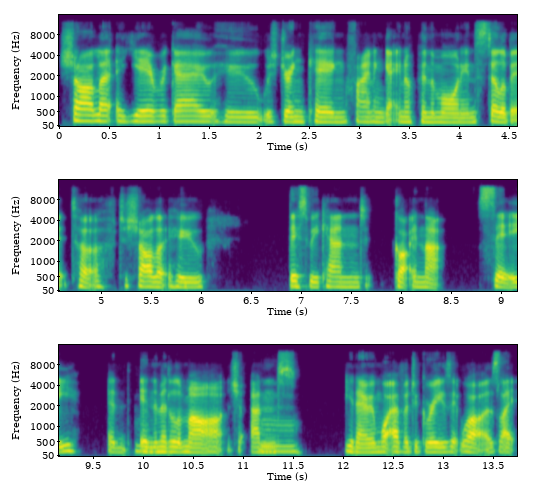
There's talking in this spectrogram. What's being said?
Charlotte a year ago who was drinking, finding getting up in the morning, still a bit tough, to Charlotte who this weekend got in that sea in, in the Mm. middle of March and Mm. you know, in whatever degrees it was, like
